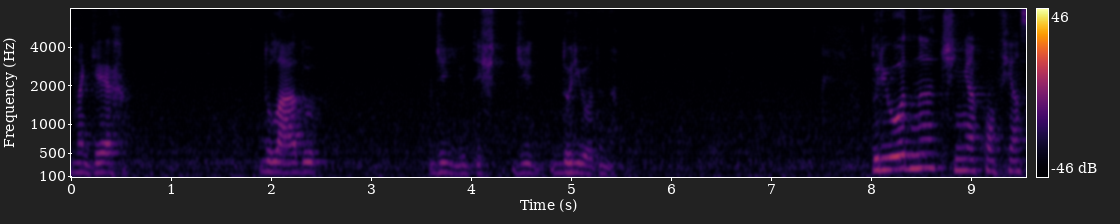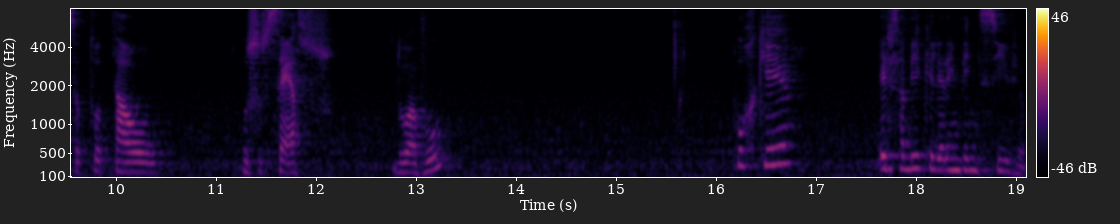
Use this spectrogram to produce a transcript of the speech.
na guerra do lado de, de Duryodhana. Duryodhana tinha confiança total no sucesso do avô, porque ele sabia que ele era invencível.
